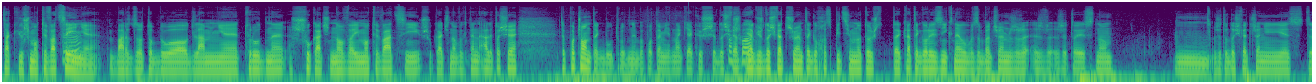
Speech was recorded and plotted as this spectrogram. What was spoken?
tak już motywacyjnie. Mhm. Bardzo to było dla mnie trudne szukać nowej motywacji, szukać nowych ten, ale to się to początek był trudny, bo potem jednak jak już się doświad- jak już doświadczyłem tego hospicjum, no to już te kategorie zniknęły, bo zobaczyłem, że, że, że to jest no mm, że to doświadczenie jest e,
